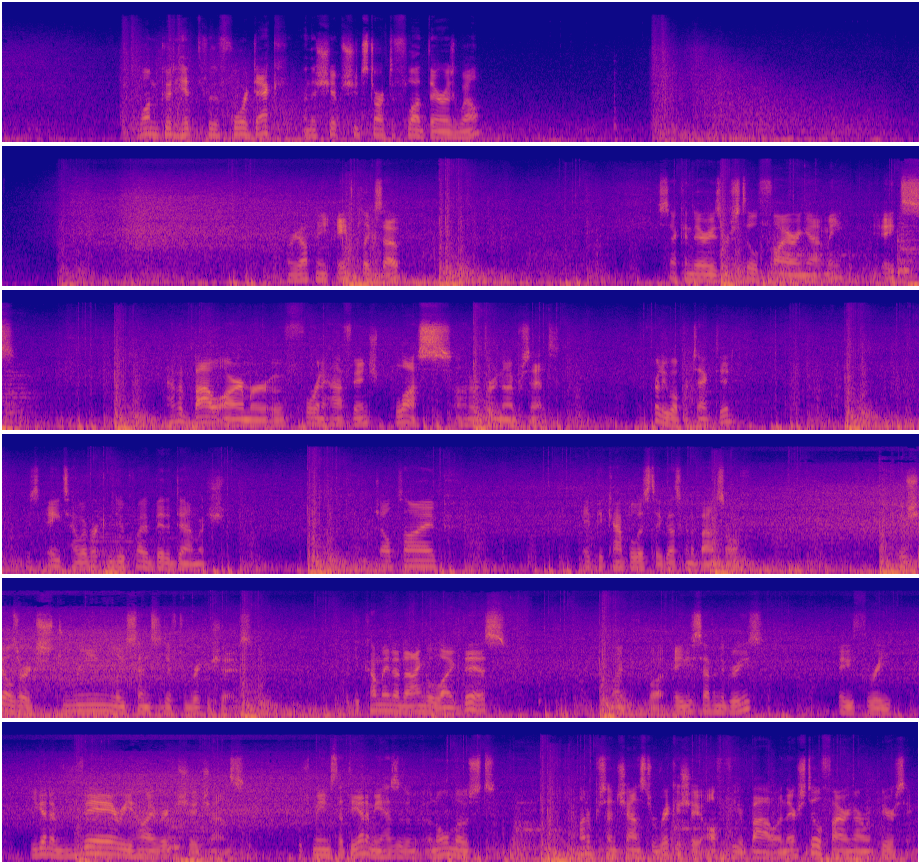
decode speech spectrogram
One good hit through the fore deck, and the ship should start to flood there as well. Ariadne, 8 clicks out. Secondaries are still firing at me. The eights. I have a bow armor of 4.5 inch plus 139%. Fairly well protected. This 8, however, can do quite a bit of damage. Shell type. AP capitalistic, that's going to bounce off. Those shells are extremely sensitive to ricochets. If you come in at an angle like this, like, what, 87 degrees? 83. You get a very high ricochet chance, which means that the enemy has an, an almost 100% chance to ricochet off of your bow, and they're still firing armor piercing.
